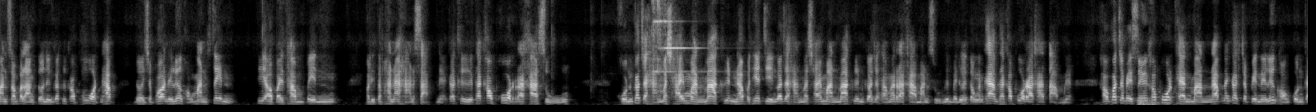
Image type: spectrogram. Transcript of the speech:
มันสำปะหลังตัวหนึ่งก็คือข้าวโพดนะครับ โดยเฉพาะในเรื่องของมันเส้นที่เอาไปทำเป็นผลิตภัณฑ์อาหารสัตว์เนี่ยก็คือถ้าข้าวโพดราคาสูง คนก็จะหันมาใช้มันมากขึ้นนะครับประเทศจีนก็จะหันมาใช้มันมากขึ้น ก็จะทำให้ราคามันสูงขึ้นไปด้วยตรงกันข้าม ถ้าข้าวโพดราคาต่ำเนี่ยเขาก็จะไปซื้อข้าวโพดแทนมันนะครับ นั่นก็จะเป็นในเรื่องของกลไก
